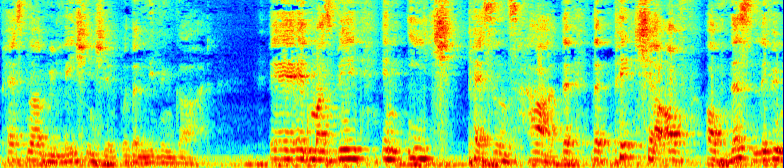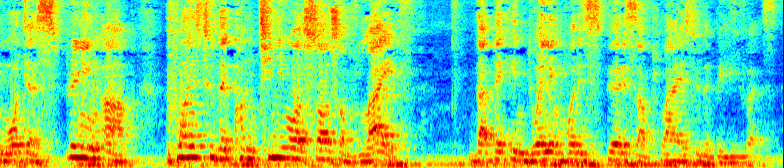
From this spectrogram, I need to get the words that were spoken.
personal relationship with the living God. Eh, it must be in each person's heart. The, the picture of, of this living water springing up points to the continual source of life that the indwelling Holy Spirit supplies to the believers.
